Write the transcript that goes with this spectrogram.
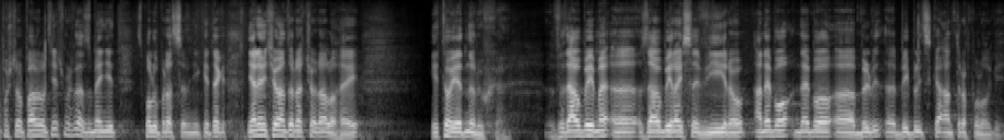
poštol Pavel těž možná změnit spolupracovníky. Tak já nevím, čo vám to čo dalo, hej. Je to jednoduché zaobíraj se vírou, anebo nebo eh, eh, biblická antropologie.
